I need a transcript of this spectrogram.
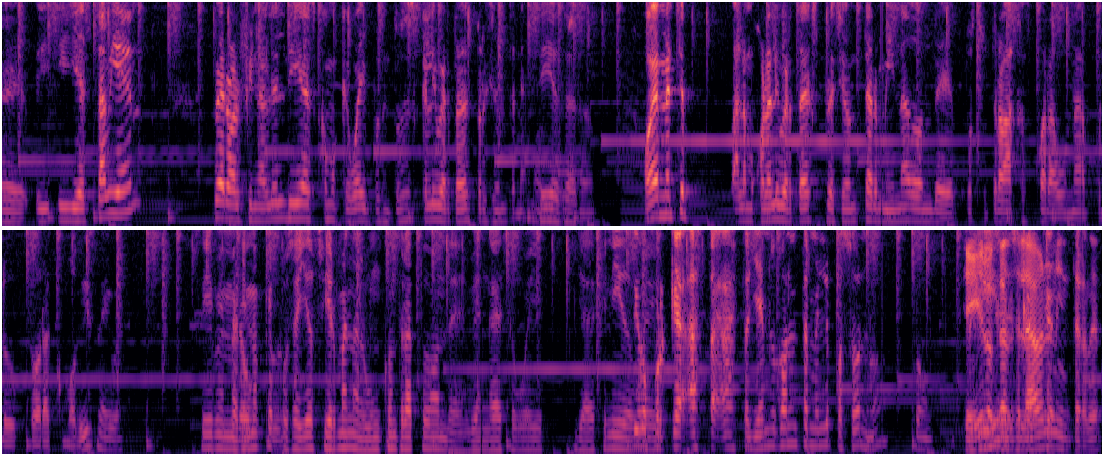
Eh, y, y está bien, pero al final del día es como que, güey, pues entonces, ¿qué libertad de expresión tenemos? Sí, o sea- obviamente, a lo mejor la libertad de expresión termina donde, pues, tú trabajas para una productora como Disney, güey. Sí, me imagino que pues- pues ellos firman algún contrato donde venga eso, güey, ya definido. Digo, güey. porque hasta, hasta James Gunn también le pasó, ¿no? Con- Sí, Sí, lo cancelaron que- en internet.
